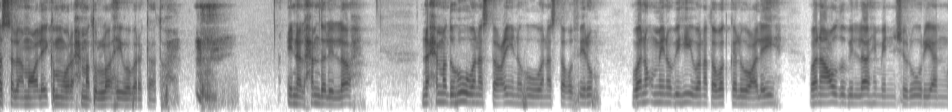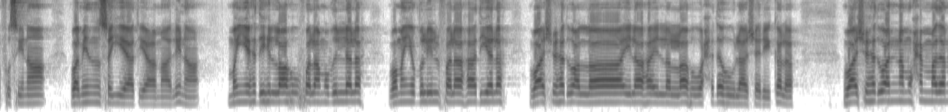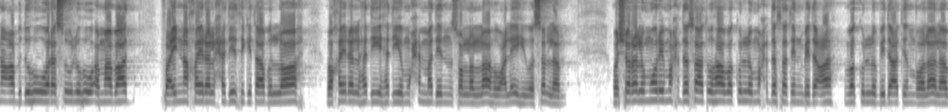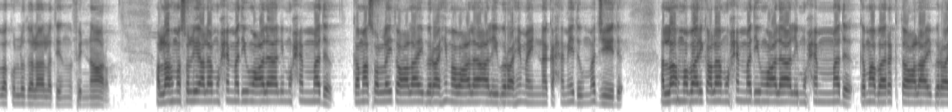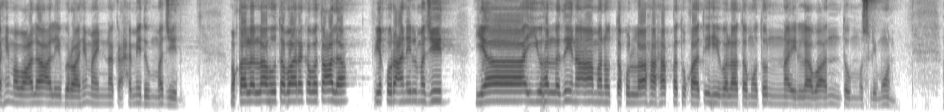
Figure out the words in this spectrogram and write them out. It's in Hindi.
असलकम वरहमल वबरक इन अलहमदिल्ला नहमदहू वनस्तैनहू वनस्तगफिरु वनुमिन बिही वनतवक्कलु अलैहि वनऊज़ु बिल्लाहि मिन शुरूरि अनफुसिना वमिन सय्यिआति अमालिना मन यहदिहिल्लाहु फला मुदिल्ल लह वमन युद्लिल फला हादिय लह वअशहदु अल्ला इलाहा इल्लल्लाहु वहदहु वअशहद अन्न मुहम्मदन अब्दुहु व रसूलुहु अम्मा बाद फ़इन्न खैरल हदीस किताबुल्लाह व खैरल हदी हदी मुहम्मदिन सल्लल्लाहु अलैहि वसल्लम व शरल उमूरि मुहदसातुहा व कुल्लु मुहदसतिन बिदअह व कुल्लु बिदअतिन ज़लाला व कुल्लु ज़लालतिन फिन्नार अल्लाहुम्मा सल्लि अला मुहम्मदिन व अला आलि मुहम्मद कमा सल्लैतु अला इब्राहिम व अला आलि इब्राहिम इन्नका हमीदुम मजीद अल्लाहुम्मा बारिक अला मुहम्मद व अला आलि मुहम्मद कमा बारकत अला इब्राहिम व अला इब्राहिम इन्नका हमीदुम मजीद वक़ाल अल्लाहु तबारक व तआला फ़ी क़ुरआनिल मजीद या अय्युहल्लज़ीना आमनु तक़ुल्लाहा हक़्क़ तुक़ातिहि व ला तमूतुन्ना इल्ला व अंतुम मुस्लिमून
